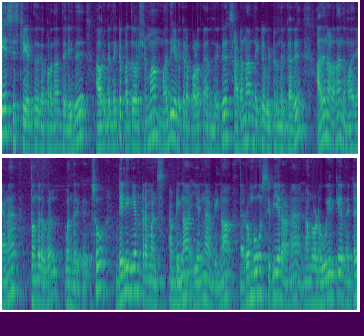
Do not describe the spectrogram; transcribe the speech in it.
கேஸ் ஹிஸ்ட்ரி எடுத்ததுக்கப்புறம் தான் தெரியுது. அவருக்கு வந்துக்கிட்டு பத்து வருஷமாக மது எடுக்கிற பழக்கம் இருந்திருக்கு. சடனாக இருந்துக்கிட்டு விட்டுருந்துருக்காரு. அதனால தான் இந்த மாதிரியான தொந்தரவுகள் வந்திருக்கு. ஸோ டெலிரியம் ட்ரெமன்ஸ் அப்படின்னா என்ன அப்படின்னா ரொம்பவும் சிவியரான நம்மளோட உயிருக்கே இருந்துட்டு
